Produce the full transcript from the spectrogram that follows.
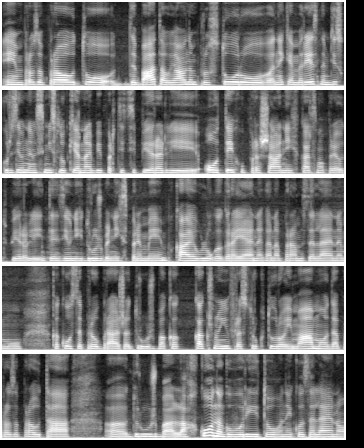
in pravzaprav to debata v javnem prostoru v nekem resnem diskurzivnem smislu, kjer naj bi participirali o teh vprašanjih, kar smo prej odpirali, intenzivnih družbenih sprememb, kaj je vloga grajenega napram zelenemu, kako se preobraža družba, kakšno infrastrukturo imamo, da pravzaprav ta uh, družba lahko nagovori to neko zeleno,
